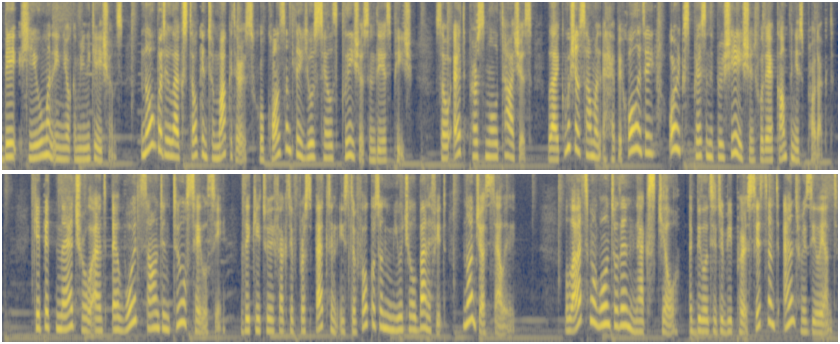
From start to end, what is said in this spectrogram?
Be human in your communications. Nobody likes talking to marketers who constantly use sales cliches in their speech. So add personal touches, like wishing someone a happy holiday or expressing appreciation for their company's product. Keep it natural and avoid sounding too salesy. The key to effective prospecting is to focus on mutual benefit, not just selling. Let's move on to the next skill ability to be persistent and resilient.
